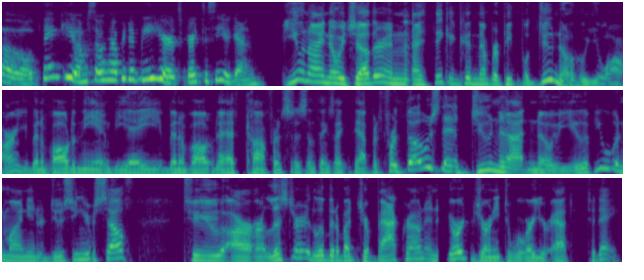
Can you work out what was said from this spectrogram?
Oh, thank you. I'm so happy to be here. It's great to see you again. You and I know each other, and I think a good number of people do know who you are. You've been involved in the MBA, you've been involved at conferences and things like that. But for those that do not know you, if you wouldn't mind introducing yourself to our listener, a little bit about your background and your journey to where you're at today.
